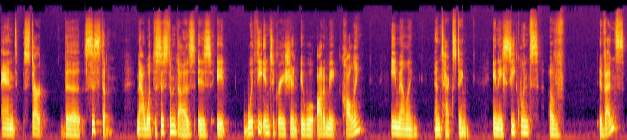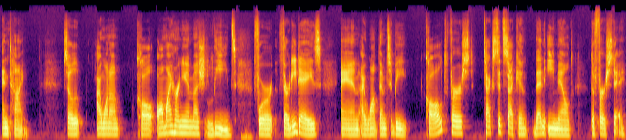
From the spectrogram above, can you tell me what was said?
and start the system. Now, what the system does is it, with the integration, it will automate calling, emailing, and texting in a sequence of events and time. So I want to call all my hernia mesh leads for 30 days, and I want them to be called first, texted second, then emailed the first day.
